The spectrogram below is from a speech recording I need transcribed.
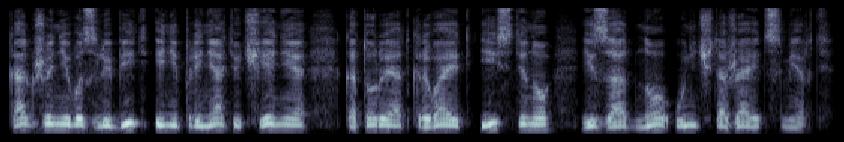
Как же не возлюбить и не принять учение, которое открывает истину и заодно уничтожает смерть?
